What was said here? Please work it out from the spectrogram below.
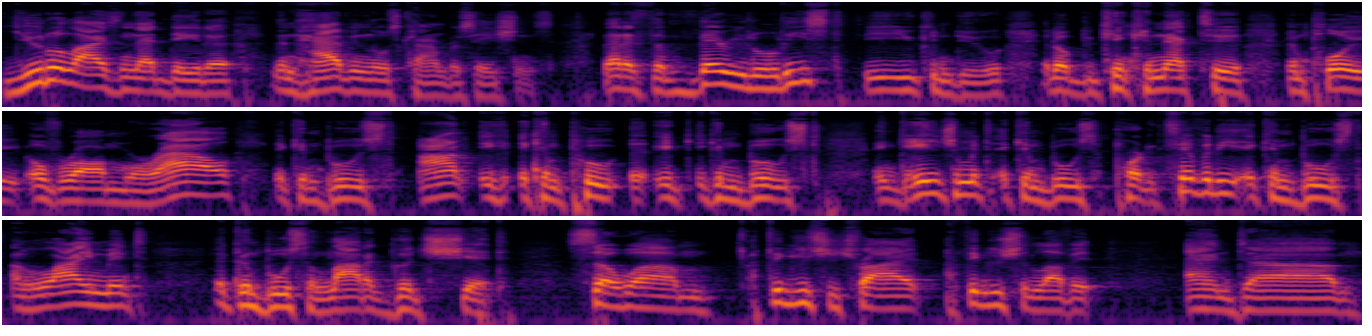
utilizing that data, and having those conversations. That is the very least you can do. It can connect to employee overall morale. It can boost on. It, can it can boost engagement. It can boost productivity. It can boost alignment. It can boost a lot of good shit. So um, I think you should try it. I think you should love it. And um,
